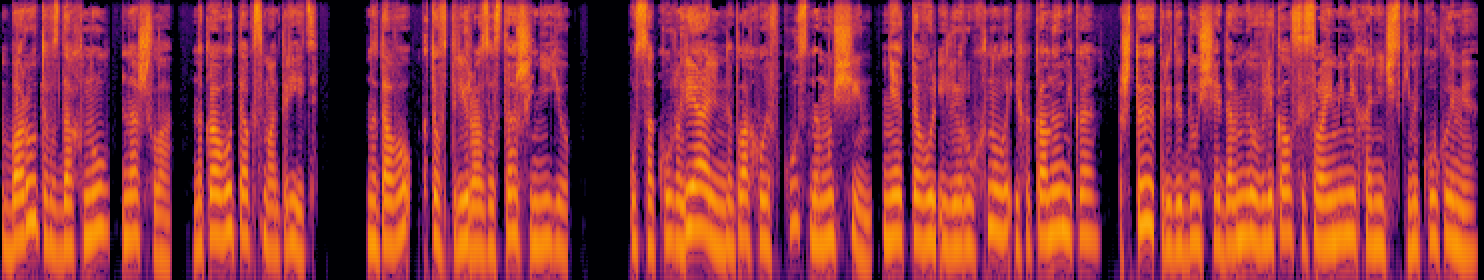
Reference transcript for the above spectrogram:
Баруто вздохнул, нашла, на кого так смотреть. На того, кто в три раза старше нее. У Сакуры реально плохой вкус на мужчин, не от того или рухнула их экономика, что и предыдущий даме увлекался своими механическими куклами.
